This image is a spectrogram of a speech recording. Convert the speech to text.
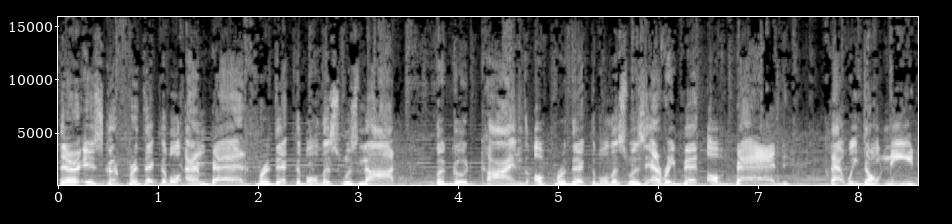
There is good predictable and bad predictable. This was not the good kind of predictable. This was every bit of bad that we don't need.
